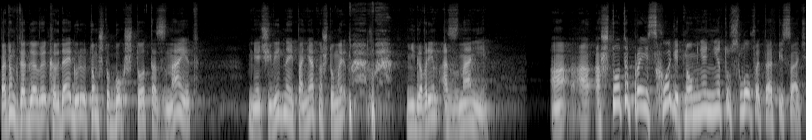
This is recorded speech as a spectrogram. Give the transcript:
Поэтому, когда я говорю о том, что Бог что-то знает, мне очевидно и понятно, что мы не говорим о знании, а, а, а что-то происходит, но у меня нет слов это описать.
